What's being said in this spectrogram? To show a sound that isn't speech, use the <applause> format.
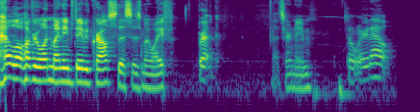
Hello, everyone. My name's David Crouse. This is my wife. Brooke, That's her name. don't wear it out.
